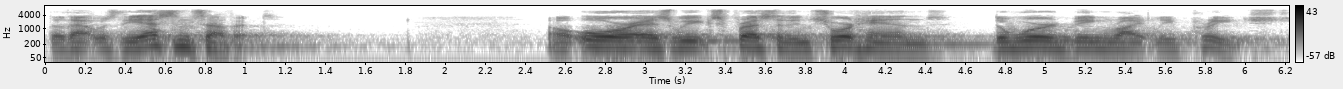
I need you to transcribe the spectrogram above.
though that was the essence of it. Uh, or, as we express it in shorthand, the word being rightly preached.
